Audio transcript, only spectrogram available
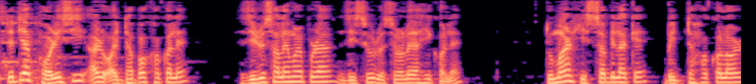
তেতিয়া ফৰিচী আৰু অধ্যাপকসকলে জিৰচালেমৰ পৰা যীশুৰ ওচৰলৈ আহি কলে তোমাৰ শিষ্যবিলাকে বৃদ্ধসকলৰ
